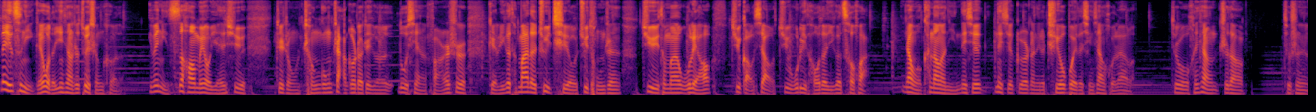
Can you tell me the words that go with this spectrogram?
那一次你给我的印象是最深刻的，因为你丝毫没有延续这种成功炸歌的这个路线，反而是给了一个他妈的巨 chill、巨童真、巨他妈无聊、巨搞笑、巨无厘头的一个策划，让我看到了你那些那些歌的那个 chill boy 的形象回来了。就是我很想知道，就是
